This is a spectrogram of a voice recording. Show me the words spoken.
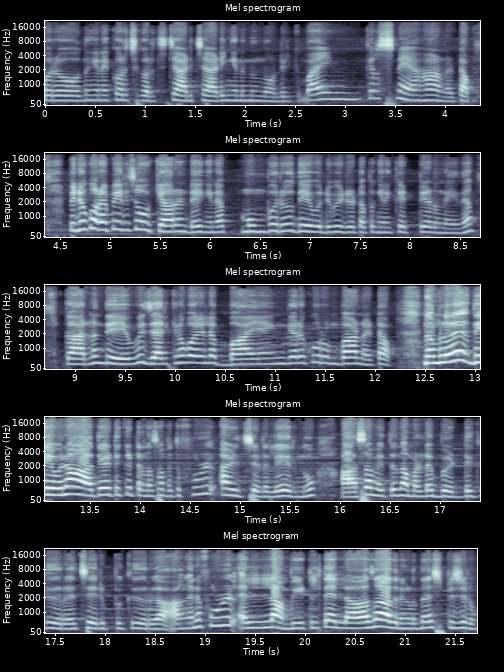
ഓരോന്നിങ്ങനെ കുറച്ച് കുറച്ച് ചാടി ചാടി ഇങ്ങനെ നിന്നുകൊണ്ടിരിക്കും ഭയങ്കര സ്നേഹമാണ് കേട്ടോ. പിന്നെ കുറേ പേര് ചോദിക്കാറുണ്ട്. ഇങ്ങനെ മുമ്പൊരു ദേവുവിന്റെ വീഡിയോ ഇട്ടപ്പോൾ ഇങ്ങനെ കെട്ടിയിടണേന്ന്. കാരണം ദേവ് വിചാരിക്കുന്ന പോലെയല്ല ഭയങ്കര കുറുമ്പാണ് കേട്ടോ. നമ്മൾ ദേവിന് ആദ്യമായിട്ട് കിട്ടണ സമയത്ത് ഫുൾ അഴിച്ചിടലായിരുന്നു. ആ സമയത്ത് നമ്മളുടെ ബെഡ് കീറുക ചെരുപ്പ് കീറുക അങ്ങനെ ഫുൾ എല്ലാം വീട്ടിലത്തെ എല്ലാ സാധനങ്ങളും നശിപ്പിച്ചിടും.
